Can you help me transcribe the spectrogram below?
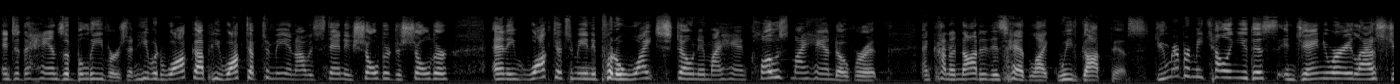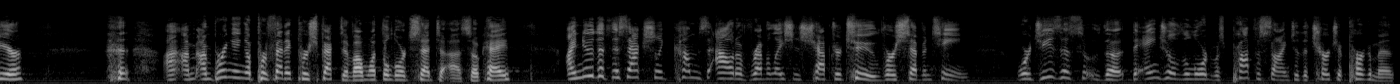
into the hands of believers. And he would walk up, he walked up to me, and I was standing shoulder to shoulder. And he walked up to me and he put a white stone in my hand, closed my hand over it, and kind of nodded his head like, We've got this. Do you remember me telling you this in January last year? I'm bringing a prophetic perspective on what the Lord said to us, okay? I knew that this actually comes out of Revelations chapter 2, verse 17 where Jesus, the, the angel of the Lord, was prophesying to the church at Pergamon,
